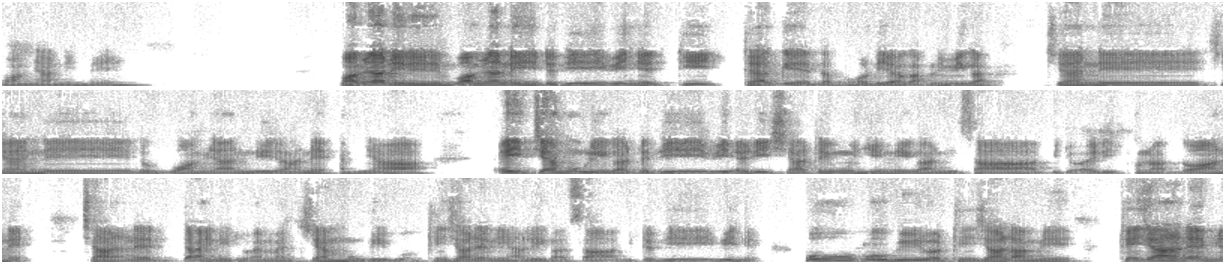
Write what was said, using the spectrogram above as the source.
ပွားများနေမယ်ပွားများနေတယ်ပွားများနေတပြေးပြေးနဲ့ဒီဓာတ်ကဲသဘောတရားကမိမိကကျန်းနေကျန်းနေလို့ပွားများနေတာနဲ့အများ အဲ့ကျန်းမှုလေးကတပြေးပြေးအဲ့ဒီရှားထိန်ဝင်းကျင်လေးကနေစပြီးတော့အဲ့ဒီခုနသွားနဲ့ဂျာနဲ့တိုက်နေလို့အမှကျန်းမှုလေးပေါ့ထင်ရှားတဲ့နေရာလေးကစပြီးတပြေးပြေးနဲ့ပိုးပိုးပြီးတော့ထင်ရှားလာမယ်ထင်ရှားတဲ့မြ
